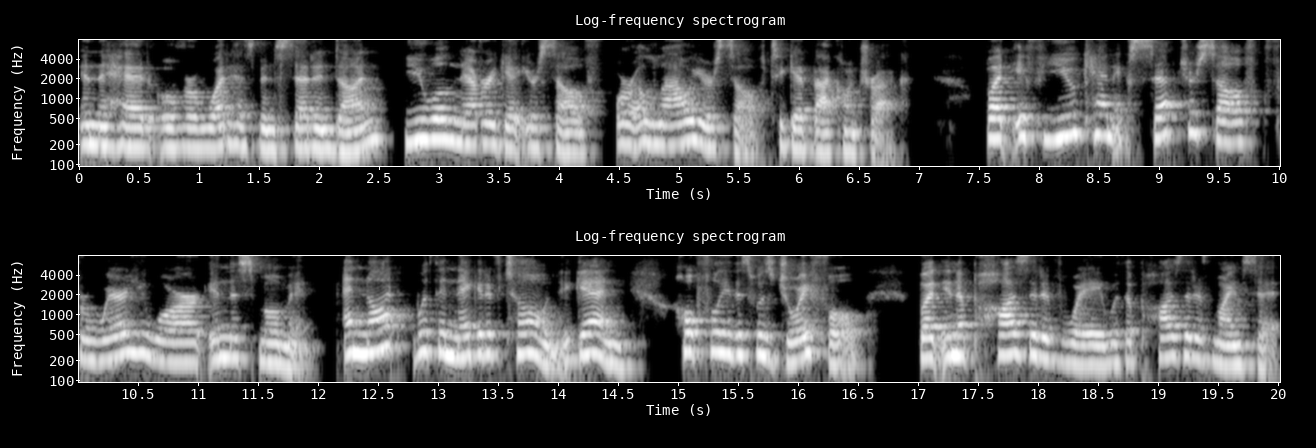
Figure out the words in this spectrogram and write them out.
in the head over what has been said and done. You will never get yourself or allow yourself to get back on track. But if you can accept yourself for where you are in this moment and not with a negative tone, again, hopefully this was joyful, but in a positive way with a positive mindset,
